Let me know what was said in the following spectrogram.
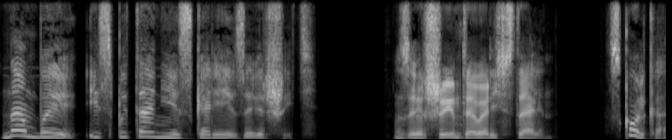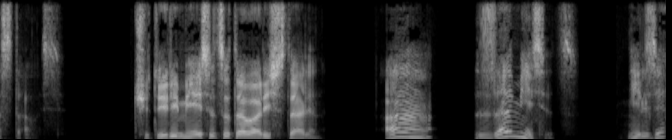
Нам бы испытание скорее завершить. Завершим, товарищ Сталин. Сколько осталось? Четыре месяца, товарищ Сталин. А за месяц нельзя?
